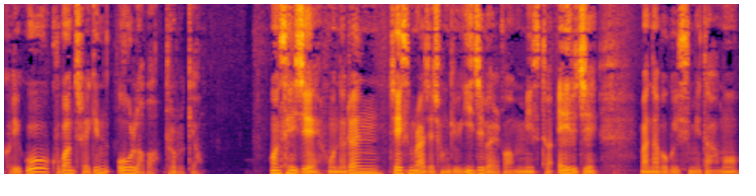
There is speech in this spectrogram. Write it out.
그리고 9번 트랙인 O Lover 들어볼게요. 원스테이지 오늘은 제이슨 므라즈의 정규 2집 앨범 Mr. A-Z 만나보고 있습니다. 뭐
